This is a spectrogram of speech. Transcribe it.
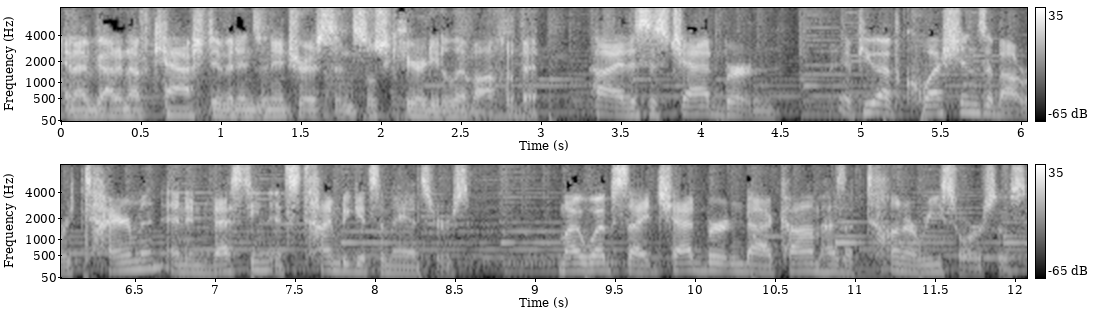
and I've got enough cash, dividends, and interest and Social Security to live off of it. Hi, this is Chad Burton. If you have questions about retirement and investing, it's time to get some answers. My website, chadburton.com, has a ton of resources.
